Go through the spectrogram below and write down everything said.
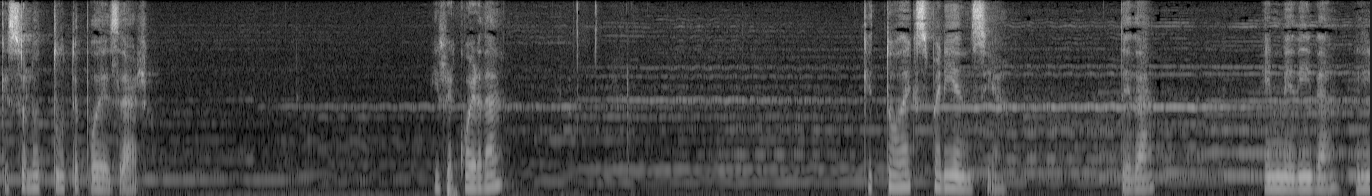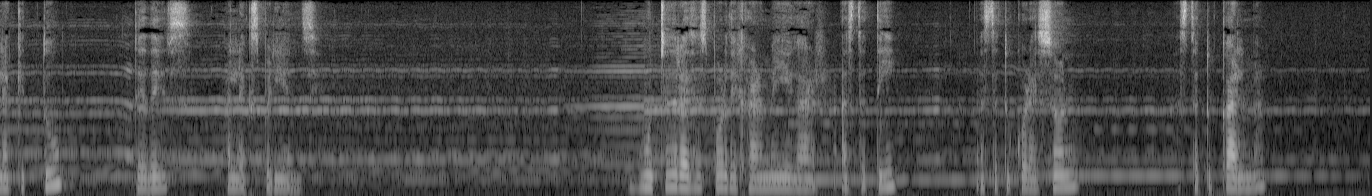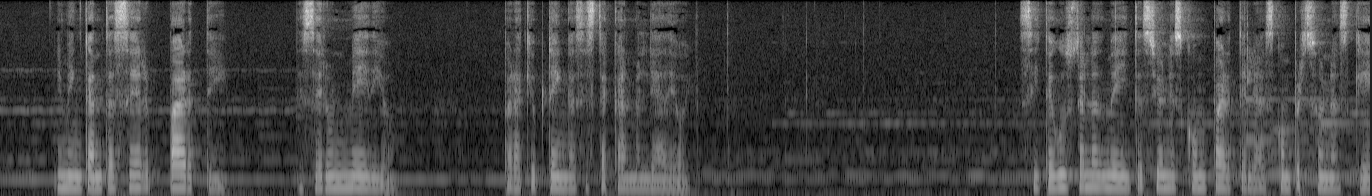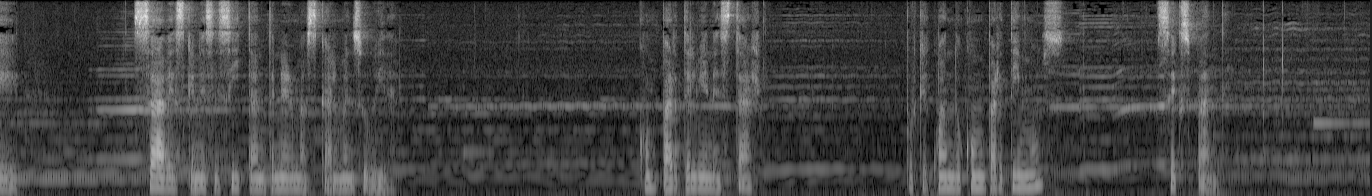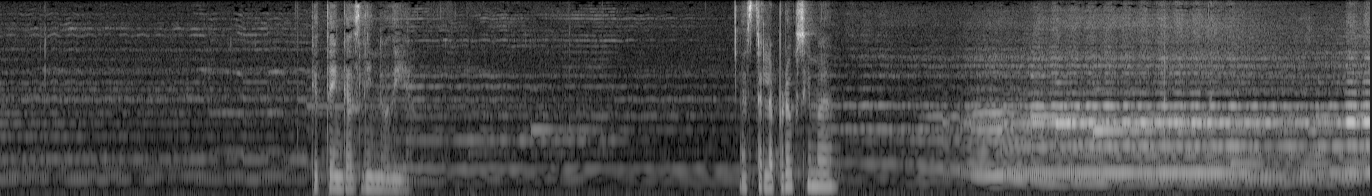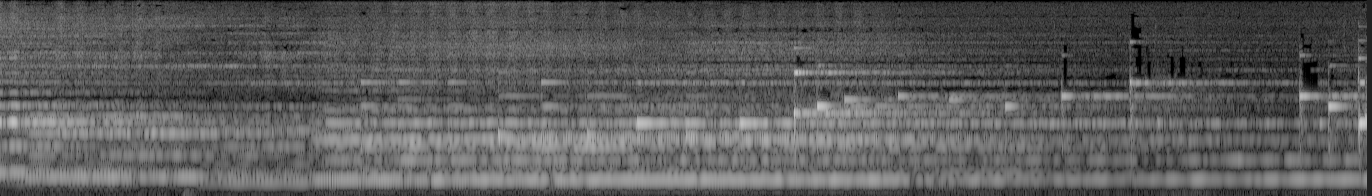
Que solo tú te puedes dar. Y recuerda que toda experiencia te da en medida en la que tú te des a la experiencia. Muchas gracias por dejarme llegar hasta ti, hasta tu corazón, hasta tu calma. Y me encanta ser parte de ser un medio para que obtengas esta calma el día de hoy. Si te gustan las meditaciones, compártelas con personas que sabes que necesitan tener más calma en su vida. Comparte el bienestar, porque cuando compartimos, se expande. Que tengas lindo día. Hasta la próxima.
